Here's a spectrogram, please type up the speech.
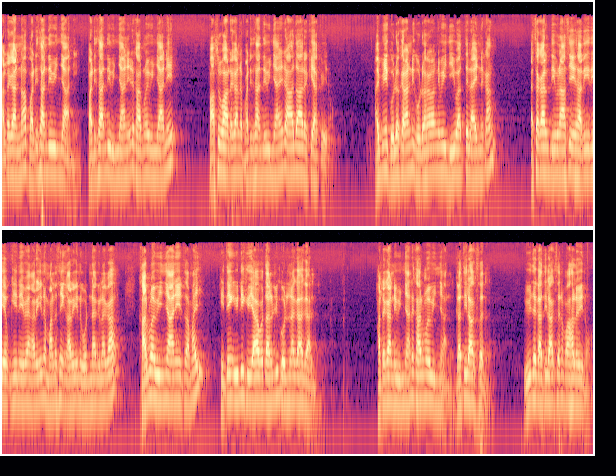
හට ගන්නවා පටිසන්ධි විඥාණය. පටිසන්ධි විඥාණයට කර්ම විඥානේ පසුව හට ගන්න පටිසන්ධි විඥාණයට ආධාරකයක් වෙනවා. අපි මේ ගොඩ කරන්නේ ගොඩ කරන්නේ මේ ජීවත් වෙලා ඉන්නකම් අසකල් දිවනාසයේ ශාරීරිය කියන ඒවාන් අරගෙන මනසෙන් අරගෙන ගොඩනගනගා කර්ම විඥාණය තමයි හිතෙන් විදි ක්‍රියාවදලි ගොඩනගා ගන්න. හට ගන්න විඥාන කර්ම විඥාන ගති ලක්ෂණ විවිධ ගති ලක්ෂණ පහළ වෙනවා.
